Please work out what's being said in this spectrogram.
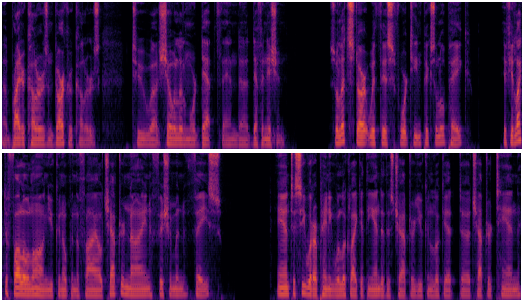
uh, brighter colors and darker colors to uh, show a little more depth and uh, definition. So let's start with this 14 pixel opaque. If you'd like to follow along, you can open the file Chapter 9 Fisherman Face. And to see what our painting will look like at the end of this chapter, you can look at uh, Chapter 10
